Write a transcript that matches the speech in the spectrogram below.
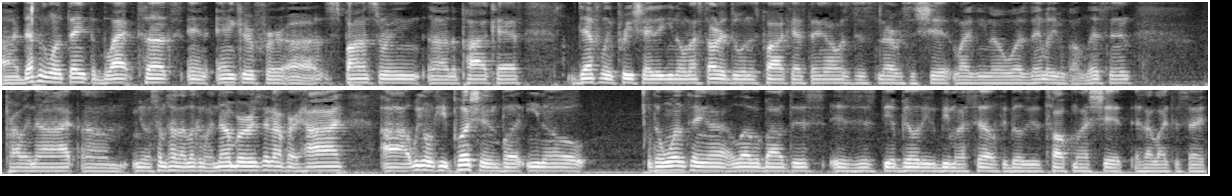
Uh, definitely want to thank the Black Tux and Anchor for uh, sponsoring uh, the podcast. Definitely appreciate it. You know, when I started doing this podcast thing, I was just nervous as shit. Like, you know, was anybody even gonna listen? Probably not. Um, you know, sometimes I look at my numbers; they're not very high. Uh, we gonna keep pushing, but you know, the one thing I love about this is just the ability to be myself, the ability to talk my shit, as I like to say.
